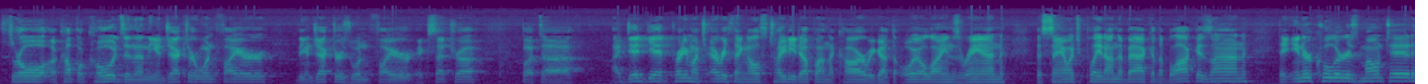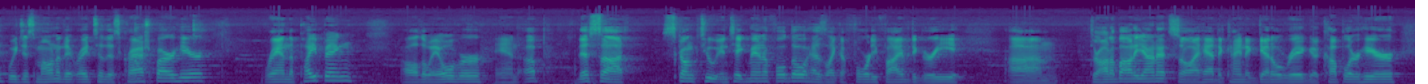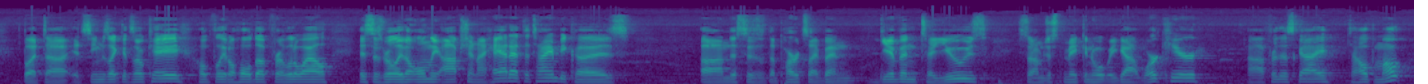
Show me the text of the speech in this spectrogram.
throw a couple codes and then the injector wouldn't fire, the injectors wouldn't fire, etc. But uh, I did get pretty much everything else tidied up on the car. We got the oil lines ran, the sandwich plate on the back of the block is on, the intercooler is mounted. We just mounted it right to this crash bar here. Ran the piping all the way over and up. This uh, Skunk 2 intake manifold though has like a 45 degree um, throttle body on it, so I had to kind of ghetto rig a coupler here, but uh, it seems like it's okay. Hopefully it'll hold up for a little while. This is really the only option I had at the time because um, this is the parts I've been given to use, So I'm just making what we got work here uh, for this guy to help him out.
